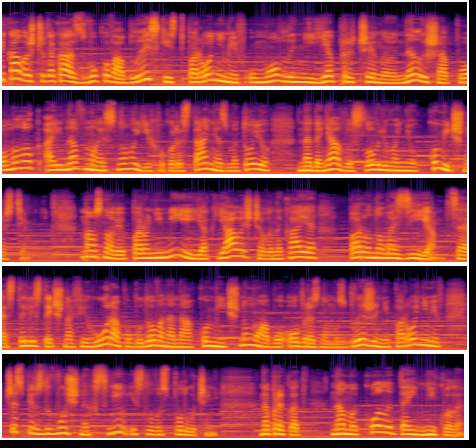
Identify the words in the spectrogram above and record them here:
Цікаво, що така звукова близькість паронімів у мовленні є причиною не лише помилок, а й навмисного їх використання з метою надання висловлюванню комічності. На основі паронімії як явища виникає парономазія це стилістична фігура, побудована на комічному або образному зближенні паронімів чи співзвучних слів і словосполучень, наприклад, на Миколи та й Ніколи.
